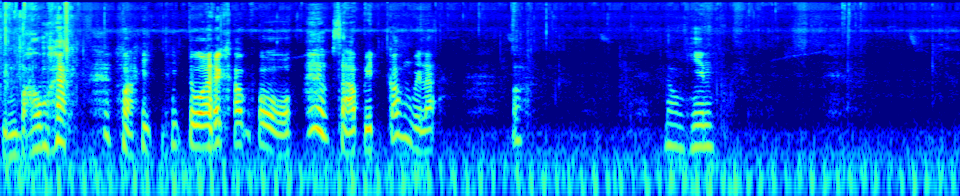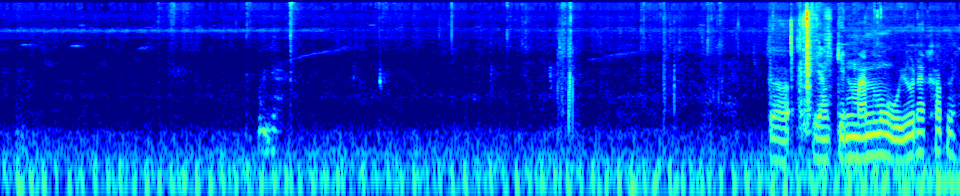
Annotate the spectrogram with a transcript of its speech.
กินเบามากมาอีกตัวนะครับโอ้สาปิดกล้องไปละน้องหินก็ยังกินมันหมูอยู่นะครับเนี่ย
